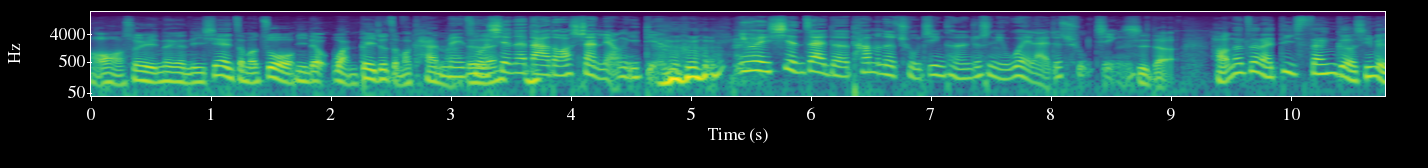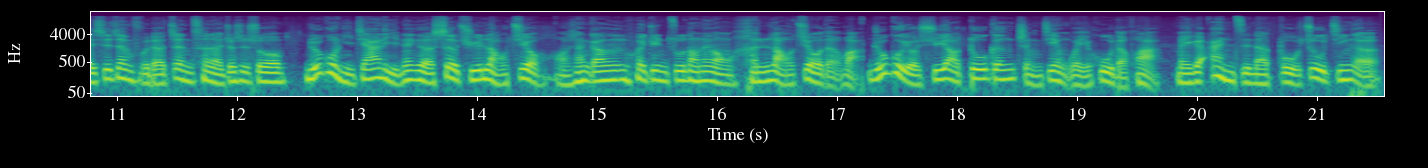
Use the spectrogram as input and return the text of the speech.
哦。所以那个你现在怎么做，你的晚辈。就怎么看？没错，现在大家都要善良一点，因为现在的他们的处境可能就是你未来的处境。是的，好，那再来第三个新北市政府的政策呢，就是说，如果你家里那个社区老旧，哦，像刚刚慧俊租到那种很老旧的哇，如果有需要都更整建维护的话，每个案子呢补助金额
